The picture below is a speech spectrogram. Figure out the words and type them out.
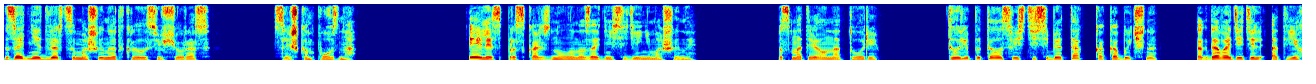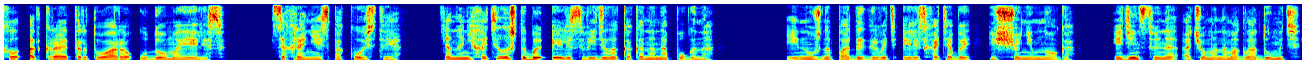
Задняя дверца машины открылась еще раз — Слишком поздно. Элис проскользнула на заднее сиденье машины. Посмотрела на Тори. Тори пыталась вести себя так, как обычно, когда водитель отъехал от края тротуара у дома Элис. Сохраняя спокойствие. Она не хотела, чтобы Элис видела, как она напугана. Ей нужно подыгрывать Элис хотя бы еще немного. Единственное, о чем она могла думать,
